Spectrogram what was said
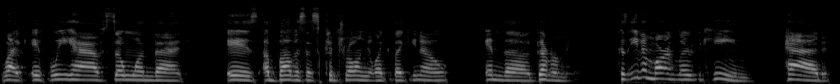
Like if we have someone that is above us that's controlling it, like like you know, in the government. Because even Martin Luther King had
